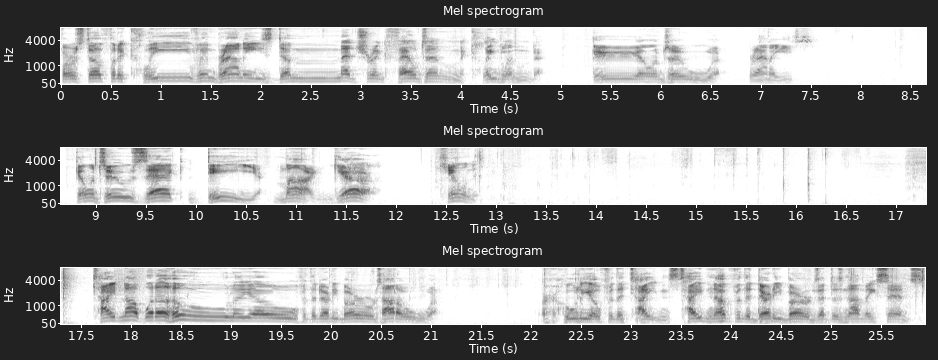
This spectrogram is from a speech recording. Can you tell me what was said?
First up for the Cleveland Brownies, Demetric Felton, Cleveland. Going to Brownies. Going to Zach D. My God. Killing it. tighten up what a Julio for the Dirty Birds auto. Or Julio for the Titans. Tighten up for the Dirty Birds. That does not make sense.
